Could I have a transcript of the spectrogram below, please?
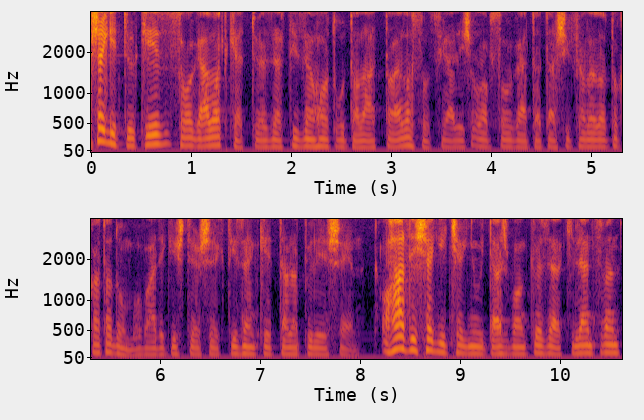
A segítő kéz szolgálat 2016 óta látta el a szociális alapszolgáltatási feladatokat a Dombovári kistérség 12 településén. A házi segítségnyújtásban közel 90,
